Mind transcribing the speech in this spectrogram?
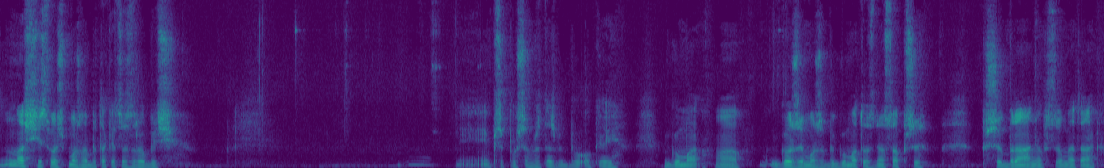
Na ścisłość można by takie coś zrobić. I przypuszczam, że też by było ok. Guma, a gorzej może by guma to zniosła przy, przy braniu w sumie, tak.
